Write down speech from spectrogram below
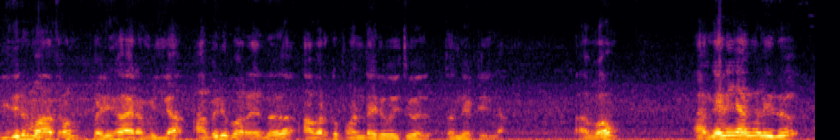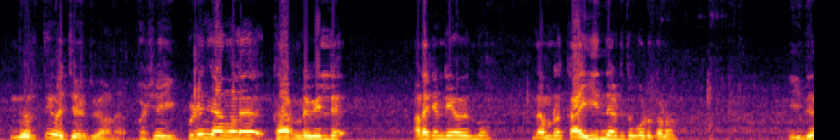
ഇതിന് മാത്രം പരിഹാരമില്ല. അവർ പറയുന്നത് അവർക്ക് ഫണ്ട് അനുവദിച്ച് തന്നിട്ടില്ല. അപ്പം അങ്ങനെ ഞങ്ങൾ ഇത് നിർത്തി വെച്ചേക്കുകയാണ് പക്ഷേ ഇപ്പോഴും ഞങ്ങൾ കറണ്ട് ബില്ല് അടയ്ക്കേണ്ടി വരുന്നു. നമ്മൾ കയ്യിൽ നിന്ന് എടുത്ത് കൊടുക്കണം. ഇത്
